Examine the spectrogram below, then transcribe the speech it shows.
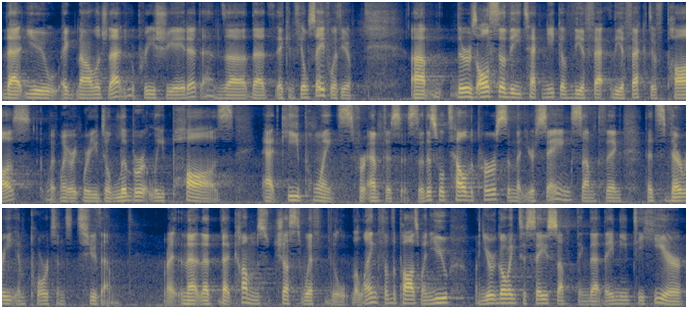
that you acknowledge that, you appreciate it, and uh, that they can feel safe with you. Um, there's also the technique of the, effect, the effective pause, where, where you deliberately pause at key points for emphasis. So this will tell the person that you're saying something that's very important to them. Right? And that, that, that comes just with the, the length of the pause. When you when you're going to say something that they need to hear,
